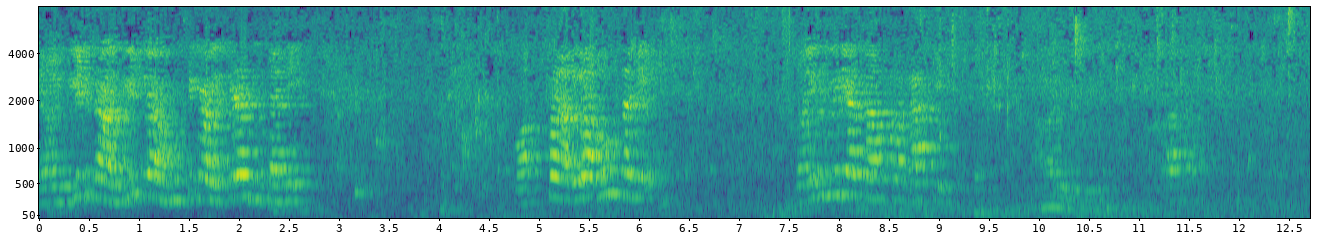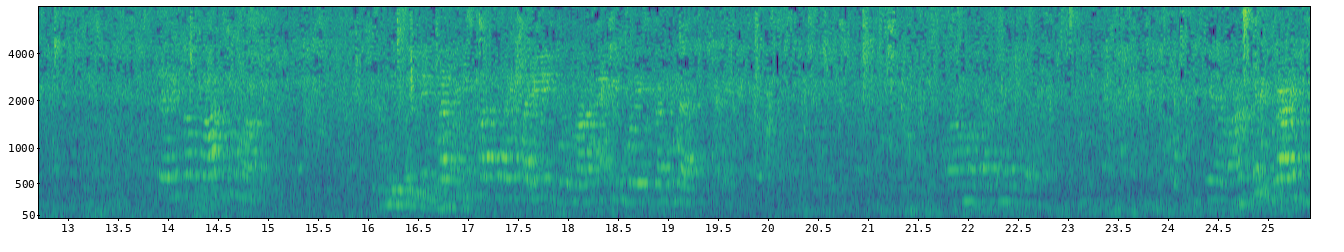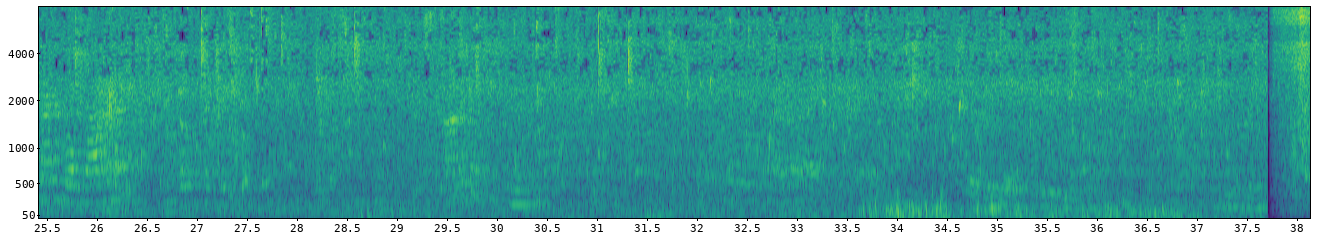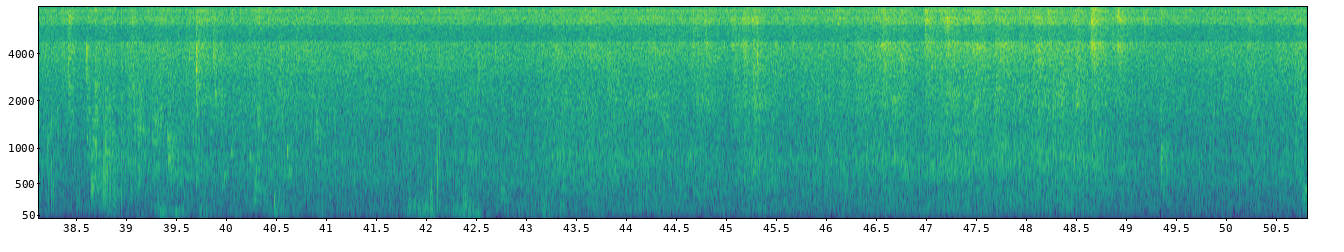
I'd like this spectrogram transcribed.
என் வீட்டுக்கார வீட்டுக்கார முட்டிக்கால கீழே தண்ணி மொத்தம் எல்லா ரூம் தண்ணி வயிறு மீடியா தானப்பா காசி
